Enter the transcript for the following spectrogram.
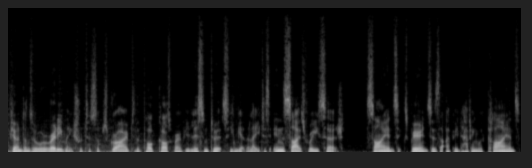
If you haven't done so already, make sure to subscribe to the podcast wherever you listen to it so you can get the latest insights, research, science, experiences that I've been having with clients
